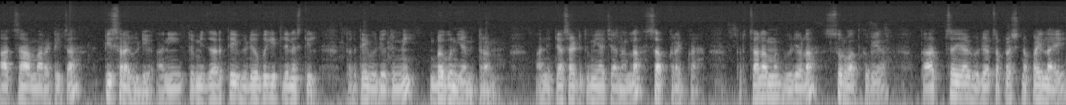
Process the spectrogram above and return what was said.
आजचा हा मराठीचा तिसरा व्हिडिओ आणि तुम्ही जर ते व्हिडिओ बघितले नसतील तर ते व्हिडिओ तुम्ही बघून घ्या मित्रांनो. आणि त्यासाठी तुम्ही या चॅनलला सबस्क्राईब करा. तर चला मग व्हिडिओला सुरुवात करूया. तर आजचा या व्हिडिओचा प्रश्न पहिला आहे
